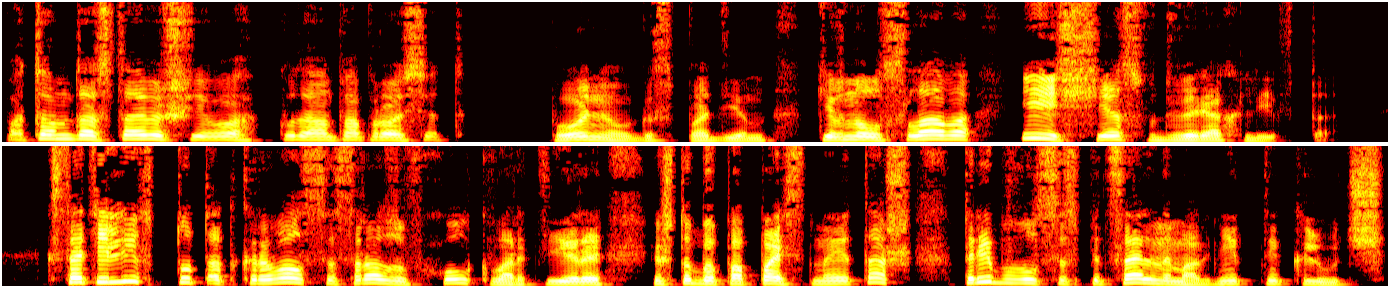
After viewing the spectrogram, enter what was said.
Потом доставишь его, куда он попросит. — Понял, господин, — кивнул Слава и исчез в дверях лифта. Кстати, лифт тут открывался сразу в холл квартиры, и чтобы попасть на этаж, требовался специальный магнитный ключ.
